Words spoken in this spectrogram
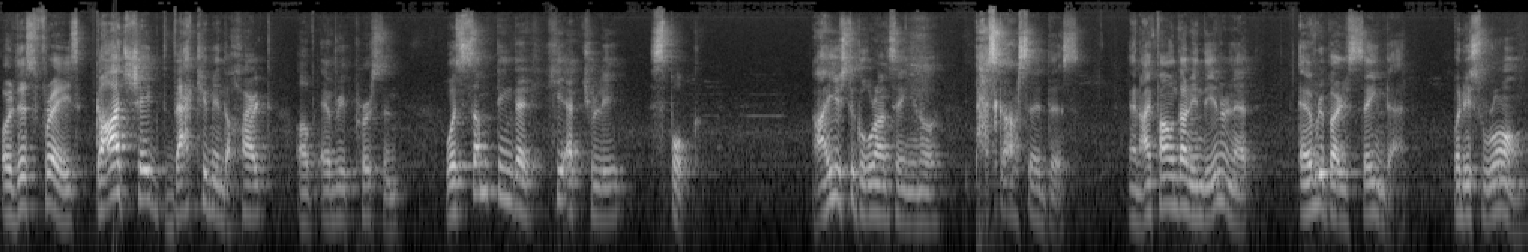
or this phrase, God shaped vacuum in the heart of every person, was something that he actually spoke. I used to go around saying, you know, Pascal said this. And I found out in the internet, everybody's saying that. But it's wrong.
